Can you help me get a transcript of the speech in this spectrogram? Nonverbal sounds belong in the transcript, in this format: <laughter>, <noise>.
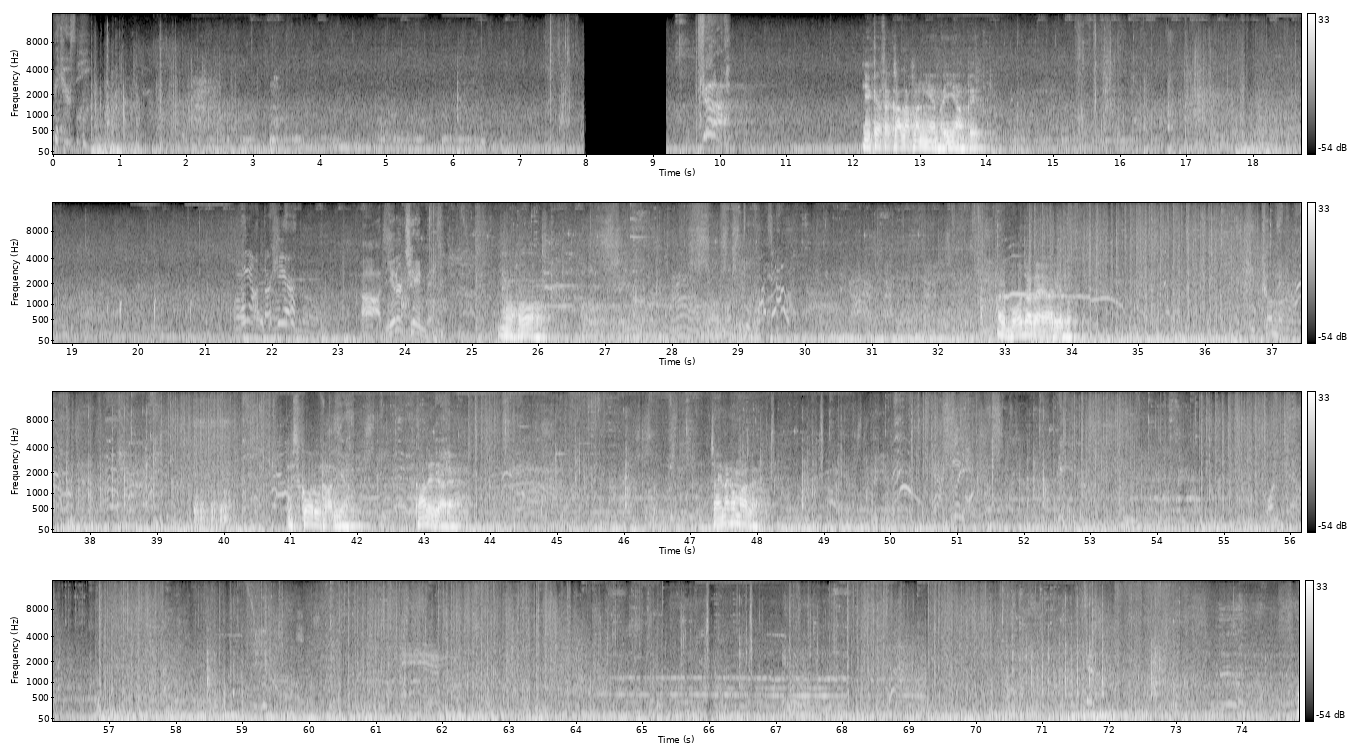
Be careful. ये कैसा काला पानी है भाई यहाँ पे Leon, they're here. Ah, the entertainment. ओहो Watch अरे बहुत ज़्यादा है यार ये तो। स्कोर उठा लिया। कहाँ ले जा रहा है? चाइना का माल है।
